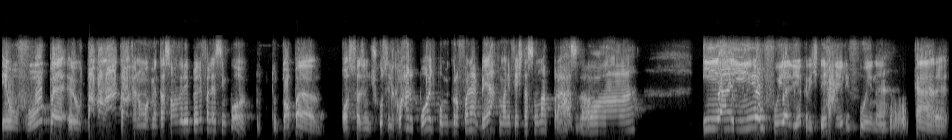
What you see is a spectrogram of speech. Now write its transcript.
Eu vou, eu tava lá, tava vendo a movimentação, eu virei para ele e falei assim, pô, tu topa, posso fazer um discurso? Ele, claro, pode, pô, o microfone aberto, manifestação na praça, lá, lá, lá. E aí eu fui ali, acreditei nele e fui, né? Cara,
